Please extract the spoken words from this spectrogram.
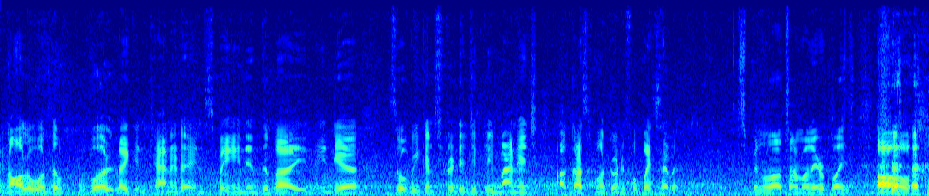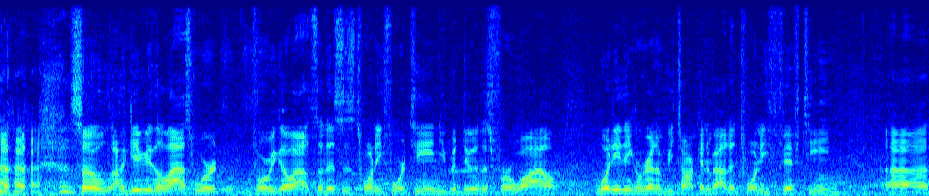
in all over the world, like in Canada, in Spain, in Dubai, in India, so we can strategically manage our customer 24 by 7. Spend a lot of time on airplanes. Oh, So I'll give you the last word before we go out. So this is 2014. You've been doing this for a while. What do you think we're going to be talking about in 2015 uh,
